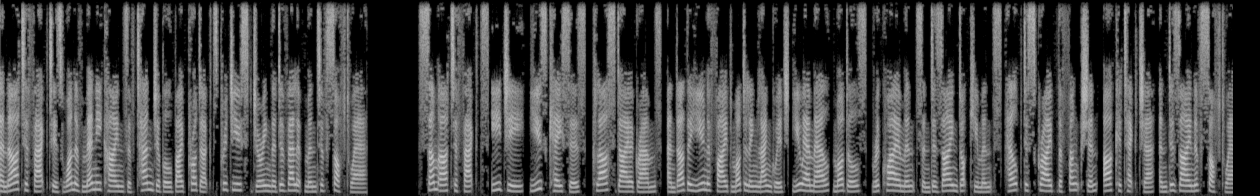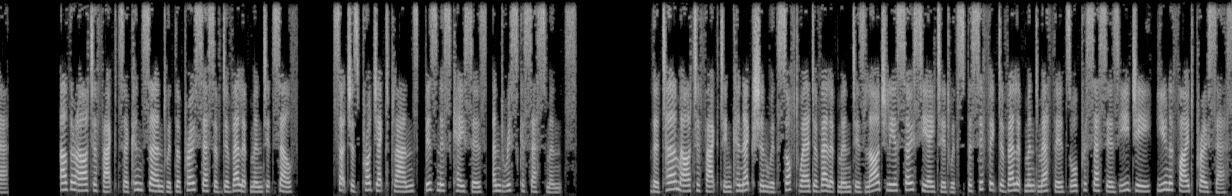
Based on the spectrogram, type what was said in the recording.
An artifact is one of many kinds of tangible byproducts produced during the development of software. Some artifacts e.g., use cases, class diagrams, and other Unified Modeling Language UML models, requirements and design documents help describe the function, architecture, and design of software. Other artifacts are concerned with the process of development itself, such as project plans, business cases, and risk assessments. The term artifact in connection with software development is largely associated with specific development methods or processes e.g., unified process.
